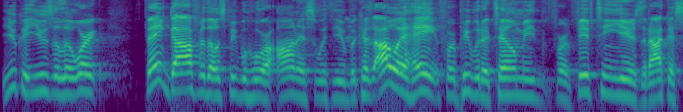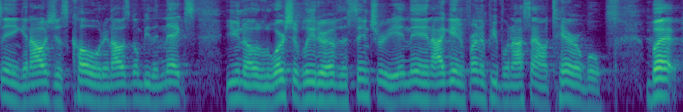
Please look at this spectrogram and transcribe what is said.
you could use a little work. Thank God for those people who are honest with you because I would hate for people to tell me for 15 years that I could sing and I was just cold and I was going to be the next, you know, worship leader of the century and then I get in front of people and I sound terrible. But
